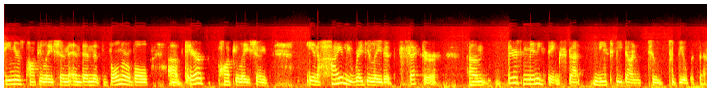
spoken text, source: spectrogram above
seniors population and then this vulnerable uh, care population in a highly regulated sector, um, there's many things that need to be done to, to deal with this.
